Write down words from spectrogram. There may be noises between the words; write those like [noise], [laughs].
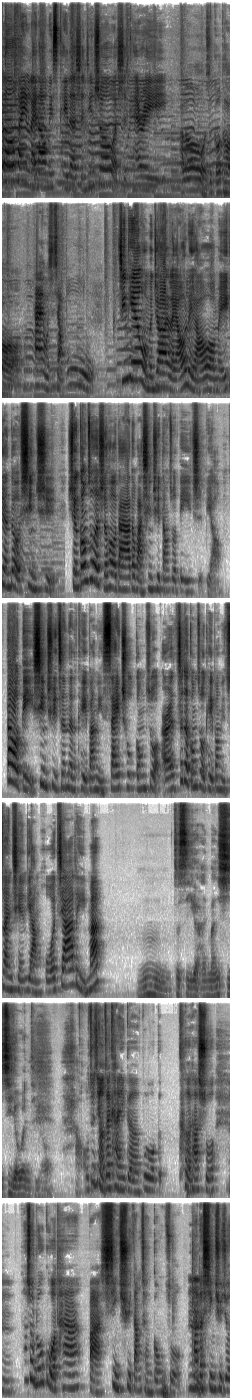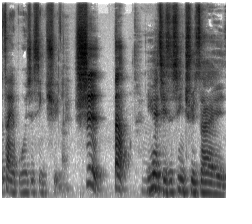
Hello，欢迎来到 Miss K 的神经说，我是 Carrie。Hello，我是 Goto。嗨，我是小布。今天我们就要聊聊哦，每一个人都有兴趣，选工作的时候，大家都把兴趣当做第一指标。到底兴趣真的可以帮你筛出工作，而这个工作可以帮你赚钱养活家里吗？嗯，这是一个还蛮实际的问题哦。好，我最近有在看一个布洛格课，他说，嗯，他说如果他把兴趣当成工作，嗯他的兴趣就再也不会是兴趣了。是的，因为其实兴趣在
